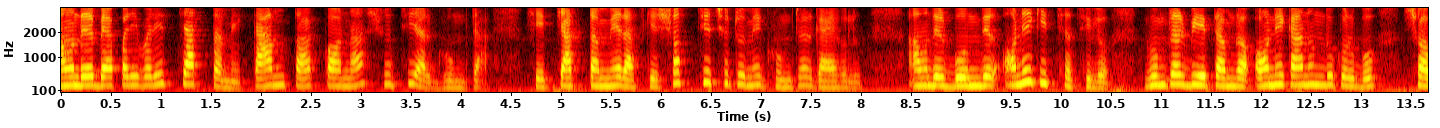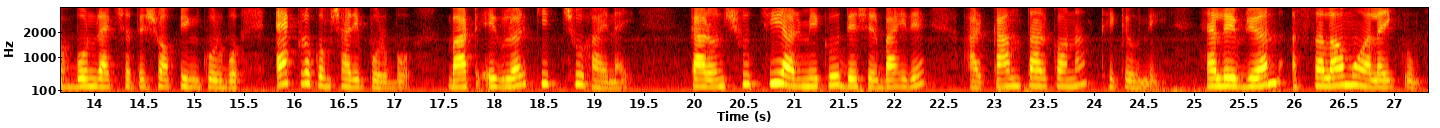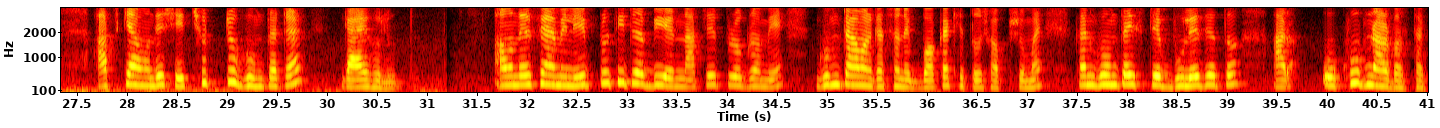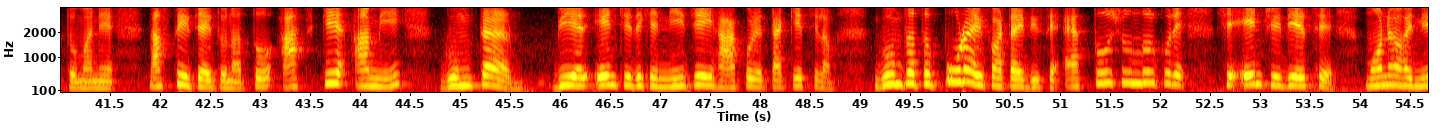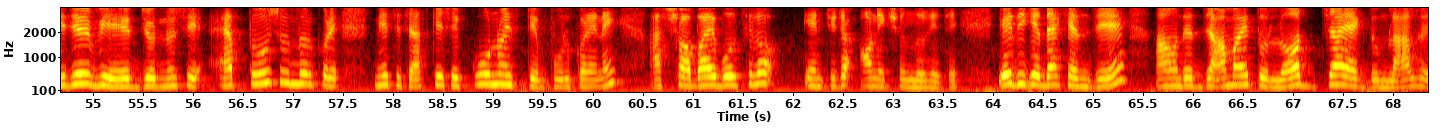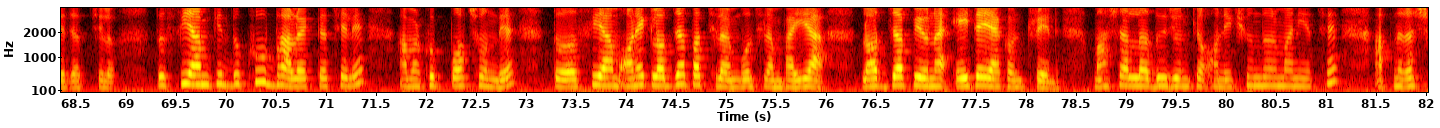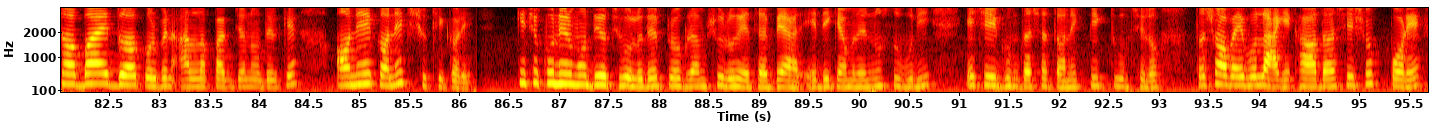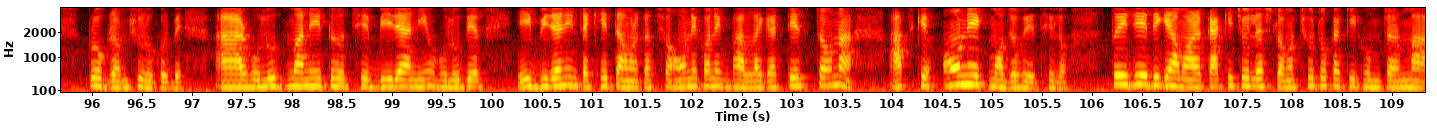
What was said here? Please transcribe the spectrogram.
আমাদের ব্যাপারী বাড়ির চারটা মেয়ে, কান্তা, কণা, সুচি আর ঘুমটা। সেই চারটা মেয়ের আজকে সবচেয়ে ছোটো মেয়ে ঘুমটার গায়ে হলুদ। আমাদের বোনদের অনেক ইচ্ছা ছিল। ঘুমটার বিয়েতে আমরা অনেক আনন্দ করব, সব বোনরা একসাথে শপিং করব, একরকম শাড়ি পরব। বাট এগুলোর কিচ্ছু হয় নাই। কারণ সুচি আর মিকু দেশের বাইরে আর কান্তার কণা থেকেও নেই। হ্যালো এভরিওয়ান আসসালামু আলাইকুম। আজকে আমাদের সেই ছোট্ট ঘুমটাটার গায়ে হলুদ। আমাদের ফ্যামিলির প্রতিটা বিয়ের নাচের প্রোগ্রামে ঘুমটা আমার কাছে অনেক বকা খেত সবসময়। কারণ ঘুমটা স্টেপ ভুলে যেত আর ও খুব নার্ভাস থাকতো মানে নাচতেই চাইতো না। তো আজকে আমি ঘুমটার বিয়ের এন্ট্রি দেখে নিজেই হা করে তাকিয়েছিলাম। ঘুমটা তো পুরাই ফাটাই দিছে, এত সুন্দর করে সে এন্ট্রি দিয়েছে। মনে হয় নিজের বিয়ের জন্য সে এত সুন্দর করে নিয়েছে আজকে সে কোনো স্টেপ ভুল করে নাই। আর সবাই বলছিল এন্ট্রিটা অনেক সুন্দর হয়েছে। এদিকে দেখেন যে, আমাদের জামাই তো লজ্জায় একদম লাল হয়ে যাচ্ছিল। তো সিয়াম কিন্তু খুব ভালো একটা ছেলে, আমার খুব পছন্দের। তো সিয়াম অনেক লজ্জা পাচ্ছিল, আমি বলছিলাম, ভাইয়া, লজ্জা পেও না, এইটাই এখন ট্রেন্ড মাসাল্লাহ দুজনকে অনেক সুন্দর মানিয়েছে। আপনারা সবাই দোয়া করবেন, আল্লাহ পাক যেন ওদেরকে অনেক অনেক সুখী করে। কিছুক্ষণের মধ্যে হচ্ছে হলুদের প্রোগ্রাম শুরু হয়ে যাবে। আর এদিকে আমাদের নুসুবুড়ি এসে এই ঘুমটার সাথে অনেক পিক তুলছিল। তো সবাই বলল, আগে খাওয়া দাওয়া শেষ হোক, পরে প্রোগ্রাম শুরু করবে। আর হলুদ মানে তো হচ্ছে বিরিয়ানি। হলুদের এই বিরিয়ানিটা খেতে আমার কাছে অনেক অনেক ভালো লাগে। আর টেস্টটাও না আজকে অনেক মজা হয়েছিল। তো এই যে এদিকে আমার কাকি চলে আসলো, আমার ছোট কাকি, ঘুমটার মা।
